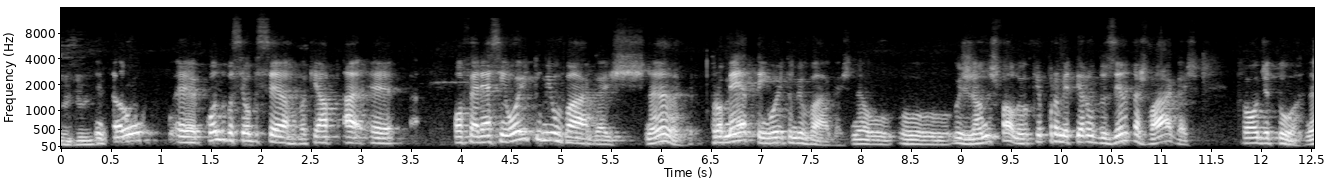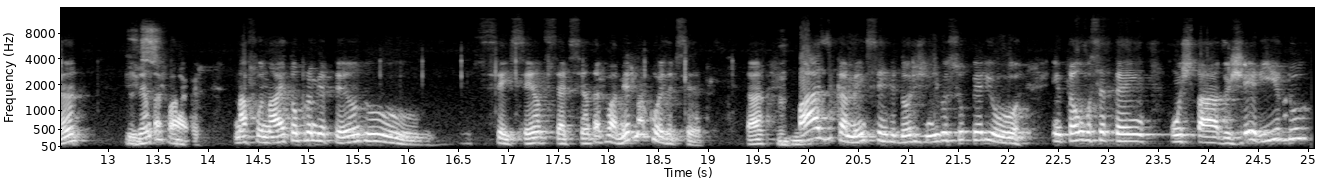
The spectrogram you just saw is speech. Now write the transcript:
Uhum. Então, é, quando você observa que a, a, é, oferecem 8 mil vagas, né? prometem 8 mil vagas, né? o, o, o Janos falou que prometeram 200 vagas para o auditor, né? 200 Isso. vagas. Na FUNAI estão prometendo 600, 700 vagas, mesma coisa de sempre. Tá? Uhum. Basicamente, servidores de nível superior. Então, você tem um Estado gerido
